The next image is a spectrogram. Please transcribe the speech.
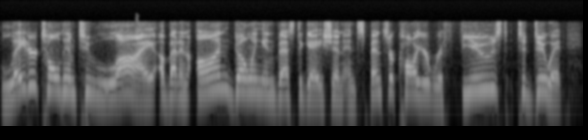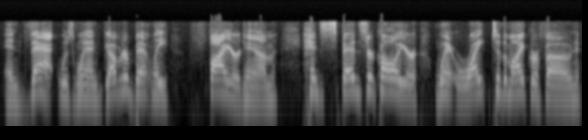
later told him to lie about an ongoing investigation, and Spencer Collier refused to do it. And that was when Governor Bentley fired him, and Spencer Collier went right to the microphone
